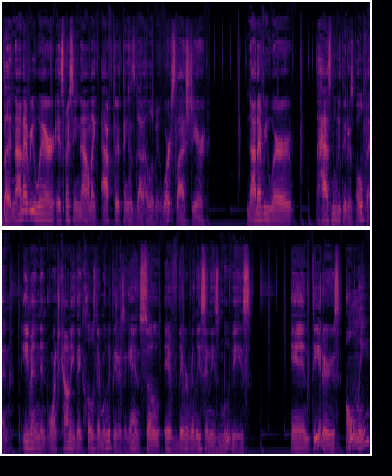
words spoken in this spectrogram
But not everywhere, especially now, like after things got a little bit worse last year, not everywhere has movie theaters open. Even in Orange County, they closed their movie theaters again. So if they were releasing these movies in theaters only,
